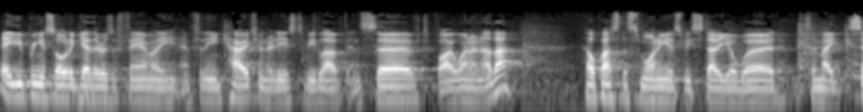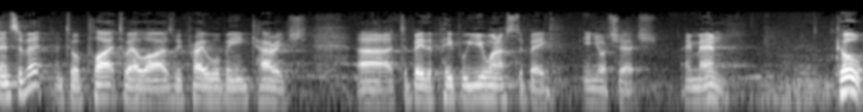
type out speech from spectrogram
Yeah, you bring us all together as a family, and for the encouragement it is to be loved and served by one another. Help us this morning as we study your word to make sense of it and to apply it to our lives. We pray we'll be encouraged uh, to be the people you want us to be in your church. Amen. Cool.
